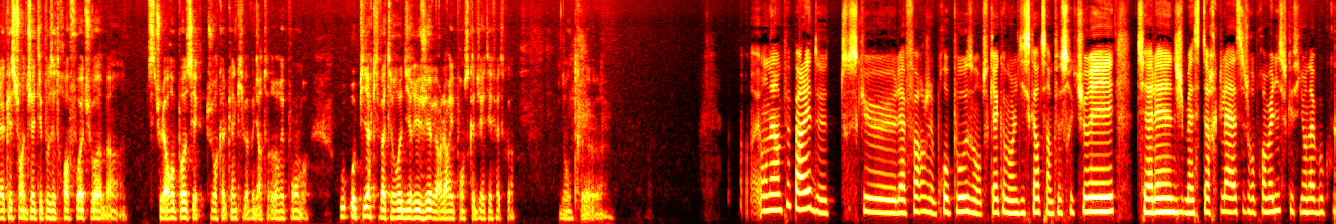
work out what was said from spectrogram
la, question a déjà été posée trois fois, tu vois, ben, si tu la reposes, il y a toujours quelqu'un qui va venir te répondre, ou au pire, qui va te rediriger vers la réponse qui a déjà été faite, quoi. Donc. Euh, on a un peu parlé de tout ce que la Forge propose, ou en tout cas comment le Discord c'est un peu structuré, challenge, masterclass, je reprends ma liste parce qu'il y en a beaucoup.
